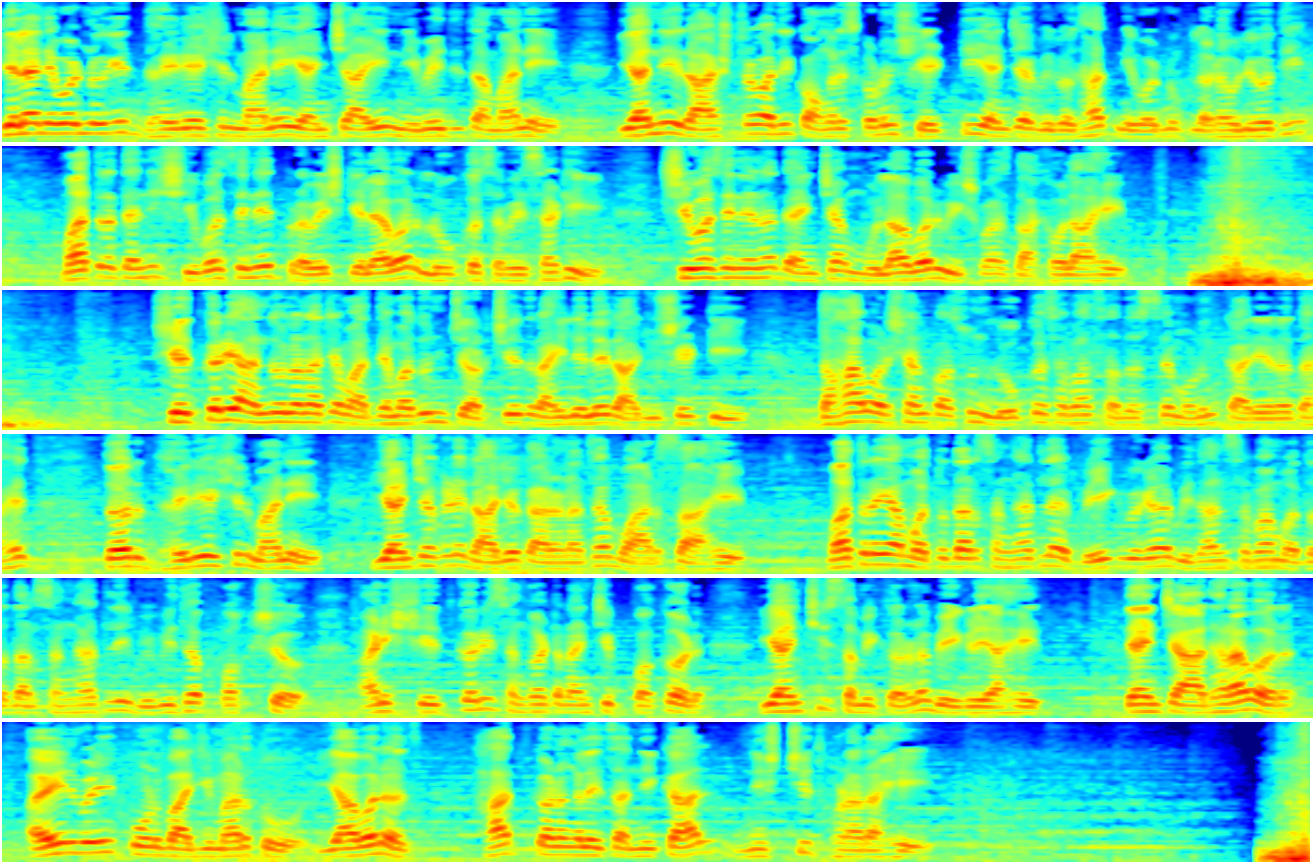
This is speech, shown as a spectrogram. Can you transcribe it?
गेल्या निवडणुकीत धैर्यशील माने यांच्या आई निवेदिता माने यांनी राष्ट्रवादी काँग्रेसकडून शेट्टी यांच्या विरोधात निवडणूक लढवली होती. मात्र त्यांनी शिवसेनेत प्रवेश केल्यावर लोकसभेसाठी शिवसेनेनं त्यांच्या मुलावर विश्वास दाखवला आहे. शेतकरी आंदोलनाच्या माध्यमातून चर्चेत राहिलेले राजू शेट्टी दहा वर्षांपासून लोकसभा सदस्य म्हणून कार्यरत आहेत तर धैर्यशील माने यांच्याकडे राजकारणाचा वारसा आहे. मात्र या मतदारसंघातल्या वेगवेगळ्या विधानसभा मतदारसंघातली विविध पक्ष आणि शेतकरी संघटनांची पकड यांची समीकरणं वेगळी आहेत. त्यांच्या आधारावर ऐनवेळी कोण बाजी मारतो यावरच हातकणंगलेचा निकाल निश्चित होणार आहे.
